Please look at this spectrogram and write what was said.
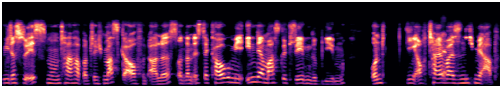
wie das so ist, momentan habe ich natürlich Maske auf und alles. Und dann ist der Kaugummi in der Maske kleben geblieben und ging auch teilweise nicht mehr ab.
